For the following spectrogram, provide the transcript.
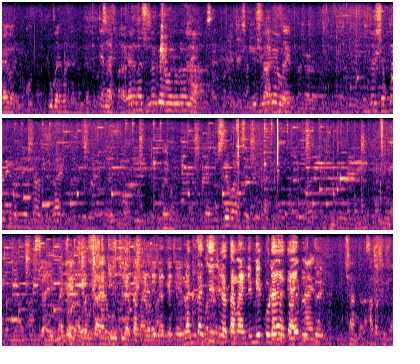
काय बरं नको. तू काय भरल्यानंतर ते त्यांना त्यांना सुद्धा सुद्धा काही वरवणार तुमचा शब्द नाही म्हणजे अर्थ काय? तू दुसरे माणसाचे भावासारखी व्यथा मांडली मी पुढे काय बोलतोय. शांत राहा. आता सुद्धा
